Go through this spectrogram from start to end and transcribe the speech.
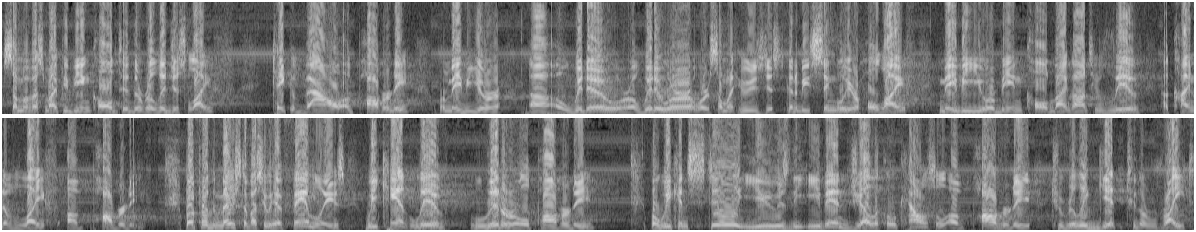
Some of us might be being called to the religious life, take a vow of poverty, or maybe you're uh, a widow or a widower or someone who's just going to be single your whole life. Maybe you are being called by God to live a kind of life of poverty. But for the most of us who have families, we can't live literal poverty, but we can still use the evangelical counsel of poverty to really get to the right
